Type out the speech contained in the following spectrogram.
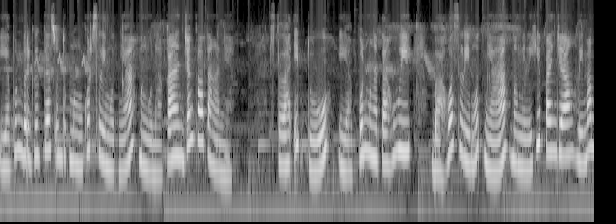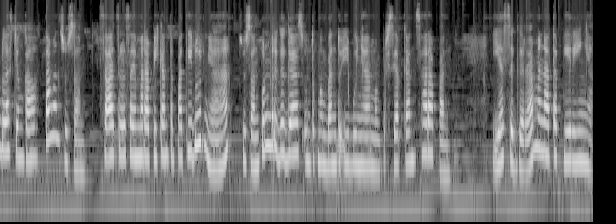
Ia pun bergegas untuk mengukur selimutnya menggunakan jengkal tangannya. Setelah itu, ia pun mengetahui bahwa selimutnya memiliki panjang 15 jengkal tangan Susan. Saat selesai merapikan tempat tidurnya, Susan pun bergegas untuk membantu ibunya mempersiapkan sarapan. Ia segera menata piring yang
